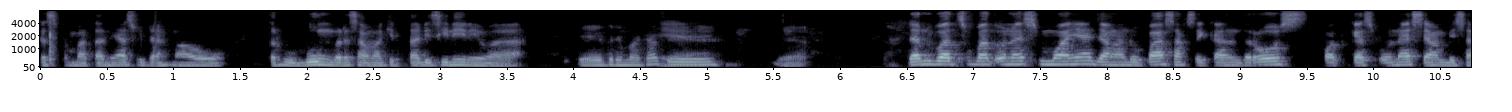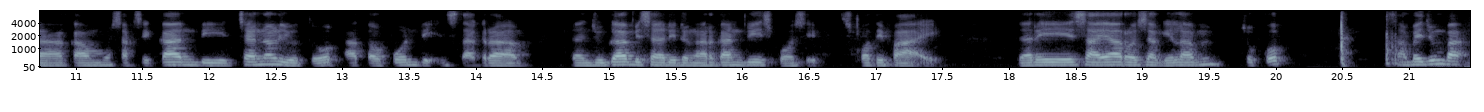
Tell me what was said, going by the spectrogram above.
kesempatannya sudah mau terhubung bersama kita di sini nih Pak. Oke, terima kasih. Ya. Dan buat Sobat UNES semuanya, jangan lupa saksikan terus podcast UNES yang bisa kamu saksikan di channel YouTube ataupun di Instagram dan juga bisa didengarkan di Spotify. Dari saya Rosyak Ilham cukup. Sampai jumpa.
